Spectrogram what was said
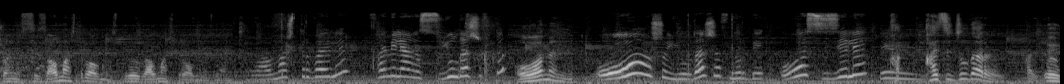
чоң сиз алмаштырып алдыңыз бирөөгө алмаштырып алдыңыз алмаштырбай эле фамилияңыз юлдашев да ооба мен. О ошо юлдашев нурбек о сиз эле Ка- кайсы жылдары? Э,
